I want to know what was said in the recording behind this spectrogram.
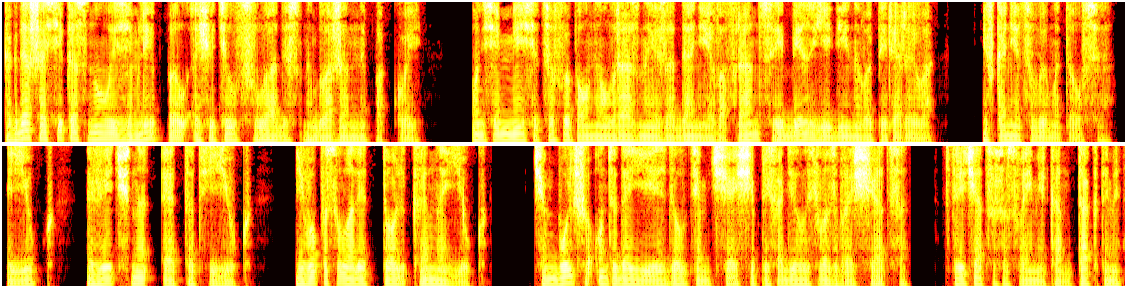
Когда шасси коснулось земли, Пэл ощутил сладостный блаженный покой. Он семь месяцев выполнял разные задания во Франции без единого перерыва. И в конец вымотался. Юг, вечно этот юг. Его посылали только на юг. Чем больше он туда ездил, тем чаще приходилось возвращаться, встречаться со своими контактами,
